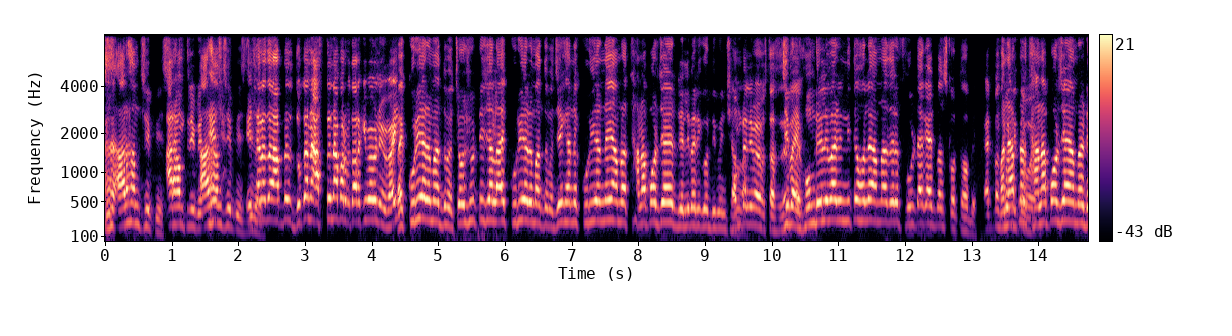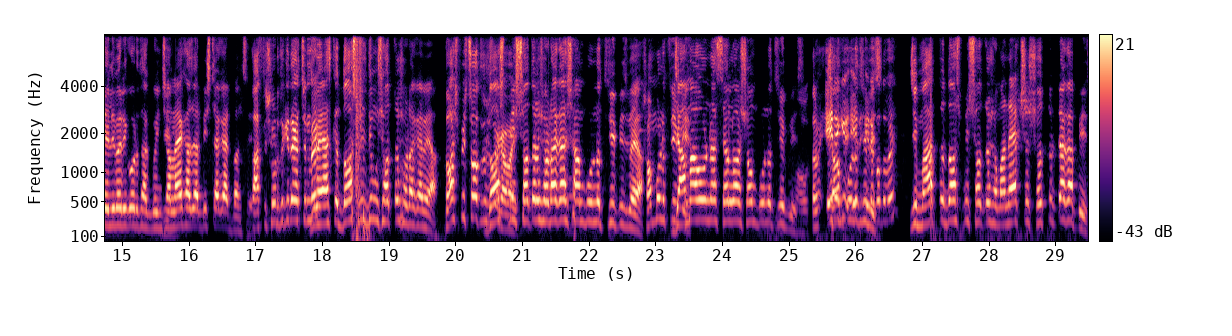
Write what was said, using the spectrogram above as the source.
Arham three piece Arham 3 piece Arham three piece এছাড়া যারা আপনাদের দোকানে আসতে না পারবে তারা কীভাবে নেবে ভাই? ভাই কুরিয়ারের মাধ্যমে চৌষট্টি জেলায় কুরিয়ারের মাধ্যমে যেখানে কুরিয়ার নেই আমরা থানা পর্যায়ে ডেলিভারি করে দিব হোম ডেলিভারি ব্যবস্থা আছে। জি ভাই হোম ডেলিভারি নিতে হলে আমাদের ফুল টাকা অ্যাডভান্স করতে হবে। মানে আপনার থানা পর্যায়ে আমরা ডেলিভারি করে থাকব ইনশাআল্লাহ এক হাজার বিশ টাকা অ্যাডভান্সে আজকে শুরু থেকে দেখাচ্ছেন ভাই? ভাই আজকে দশ পিস দিব সতেরোশো টাকা ভাইয়া। 10 পিস 1700 টাকা পিস সতেরোশো টাকা সম্পূর্ণ থ্রি পিস ভাইয়া। সম্পূর্ণ 3 পিস জামা ওড়না সালোয়ার সম্পূর্ণ থ্রি পিস ও, মানে এটা। কত ভাই? জি মাত্র দশ পিস সতেরোশো মানে একশো সত্তর টাকা পিস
